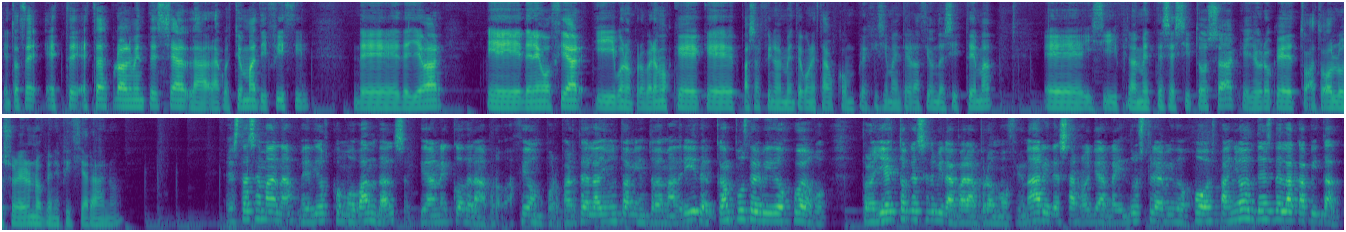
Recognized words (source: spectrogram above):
Entonces, este, esta probablemente sea la, cuestión más difícil de llevar eh, de negociar y bueno, pero veremos qué, pasa finalmente con esta complejísima integración del sistema eh, y si finalmente es exitosa, que yo creo que a todos los usuarios nos beneficiará, ¿no? Esta semana, medios como Vandal se hacían eco de la aprobación por parte del Ayuntamiento de Madrid del campus del videojuego, proyecto que servirá para promocionar y desarrollar la industria del videojuego español desde la capital.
